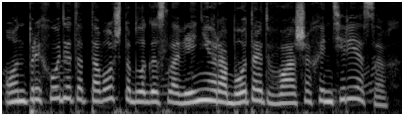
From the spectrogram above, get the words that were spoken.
Он приходит от того, что благословение работает в ваших интересах.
